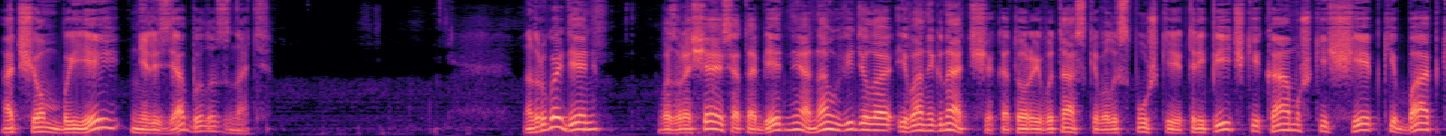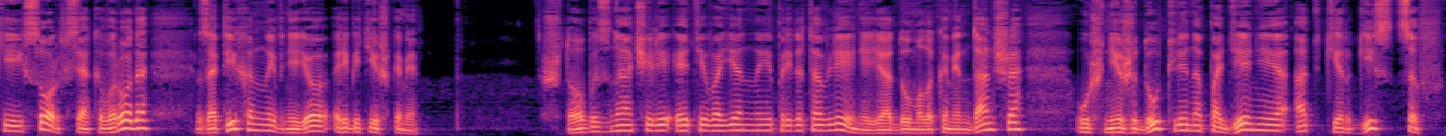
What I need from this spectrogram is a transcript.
о чем бы ей нельзя было знать. На другой день, возвращаясь от обедни, она увидела Ивана Игнатьевича, который вытаскивал из пушки тряпички, камушки, щепки, бабки и сор всякого рода, запиханный в нее ребятишками — что бы значили эти военные приготовления, думала комендантша, уж не ждут ли нападения от киргизцев?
